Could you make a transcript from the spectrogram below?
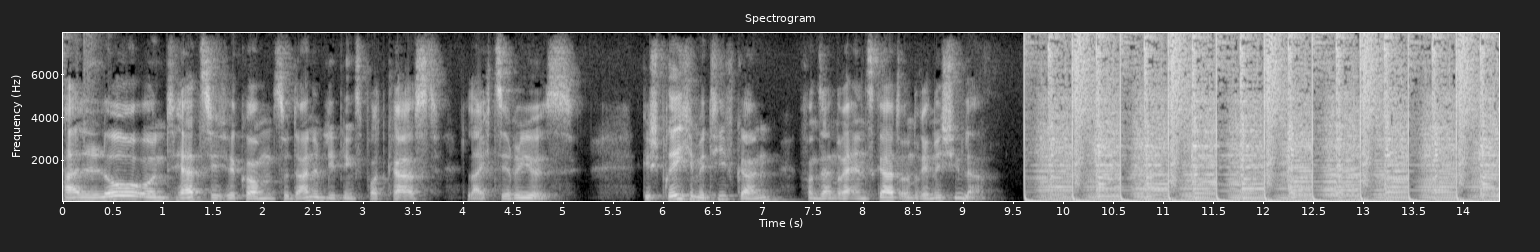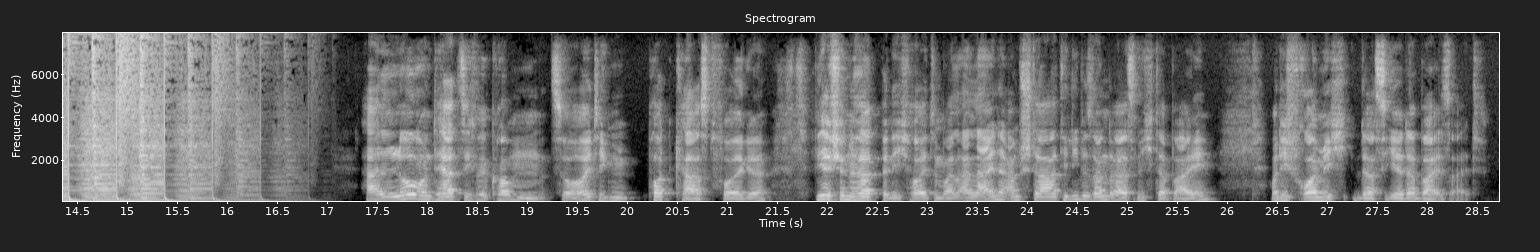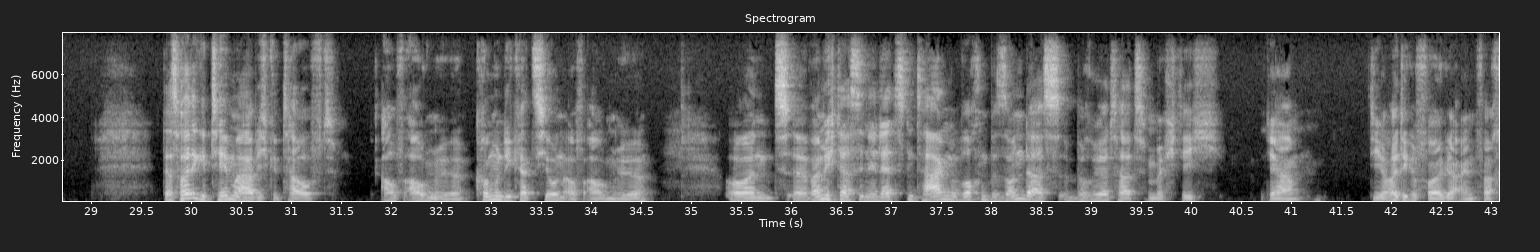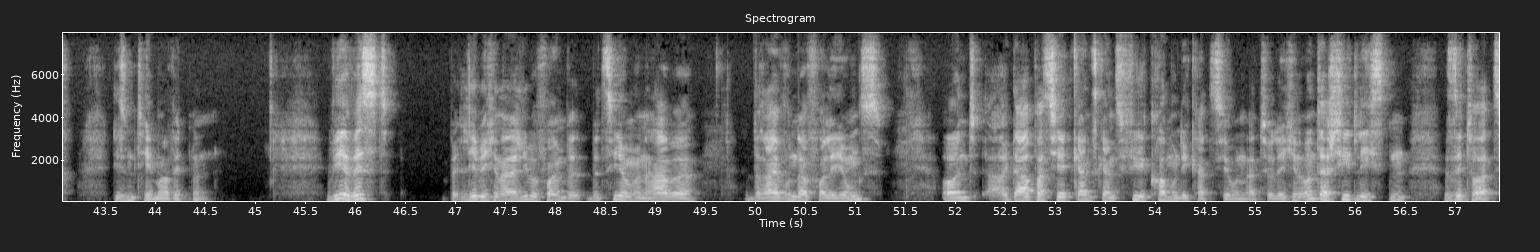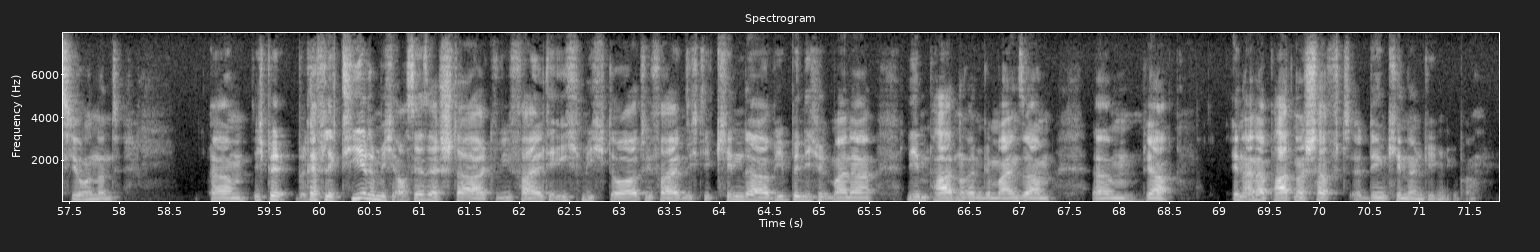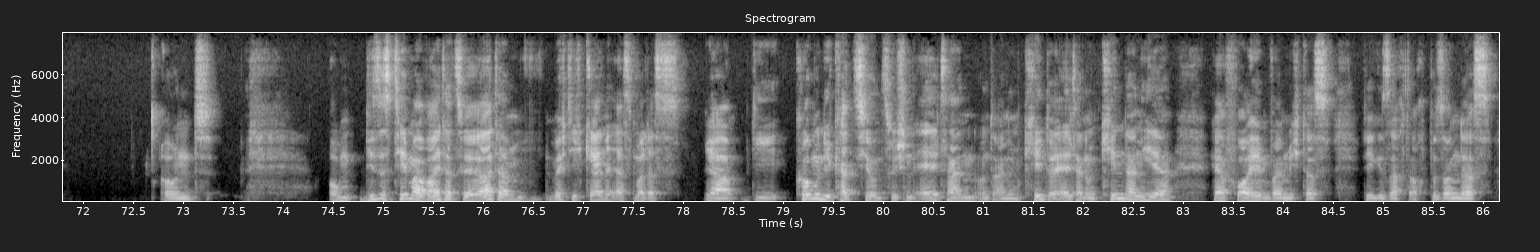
Hallo und herzlich willkommen zu deinem Lieblingspodcast Leicht Seriös. Gespräche mit Tiefgang von Sandra Ensgard und René Schüler. Hallo und herzlich willkommen zur heutigen Podcast-Folge. Wie ihr schon hört, bin ich heute mal alleine am Start. Die liebe Sandra ist nicht dabei und ich freue mich, dass ihr dabei seid. Das heutige Thema habe ich getauft auf Augenhöhe, Kommunikation auf Augenhöhe. Und äh, weil mich das in den letzten Tagen und Wochen besonders berührt hat, möchte ich ja die heutige Folge einfach diesem Thema widmen. Wie ihr wisst, lebe ich in einer liebevollen Be Beziehung und habe drei wundervolle Jungs. Und äh, da passiert ganz, ganz viel Kommunikation natürlich in unterschiedlichsten Situationen. Und ähm, ich reflektiere mich auch sehr, sehr stark. Wie verhalte ich mich dort? Wie verhalten sich die Kinder? Wie bin ich mit meiner lieben Partnerin gemeinsam ähm, ja, in einer Partnerschaft äh, den Kindern gegenüber? Und um dieses Thema weiter zu erörtern, möchte ich gerne erstmal das, ja, die Kommunikation zwischen Eltern und einem Kind oder Eltern und Kindern hier hervorheben, weil mich das, wie gesagt, auch besonders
